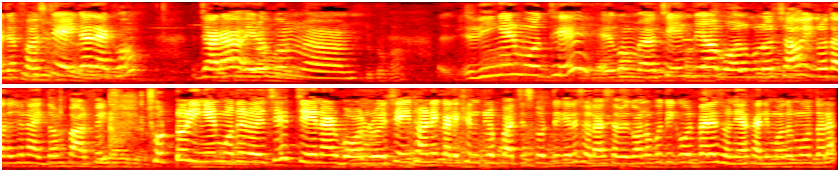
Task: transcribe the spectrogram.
আচ্ছা ফার্স্টে এইটা দেখো যারা এরকম রিং এর মধ্যে এরকম চেন দেওয়া বলগুলো চাও, এগুলো তাদের জন্য একদম পারফেক্ট ছোট্ট রিং এর মধ্যে রয়েছে চেন আর বল রয়েছে। এই ধরনের কালেকশনগুলো পারচেস করতে গেলে চলে আসতে হবে। গণপতি গোল প্যালেস ধনিয়াখালী মদন মোহনতলা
